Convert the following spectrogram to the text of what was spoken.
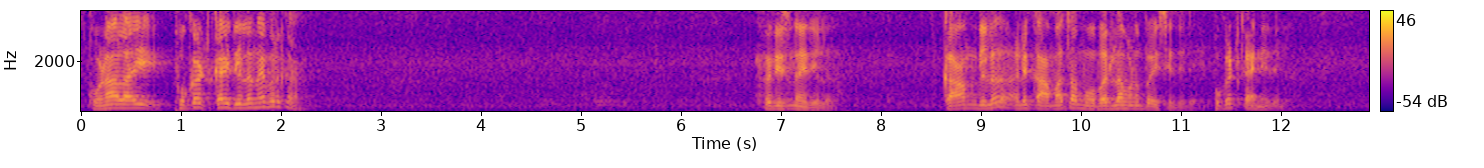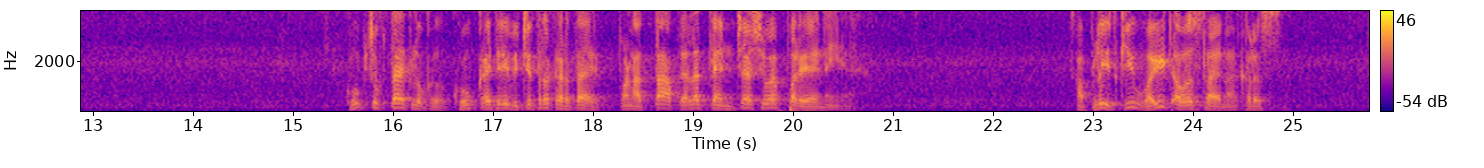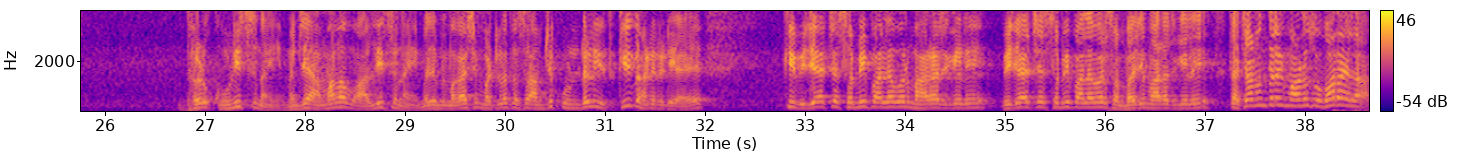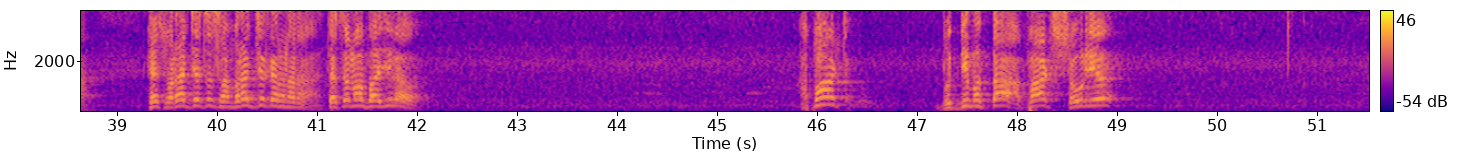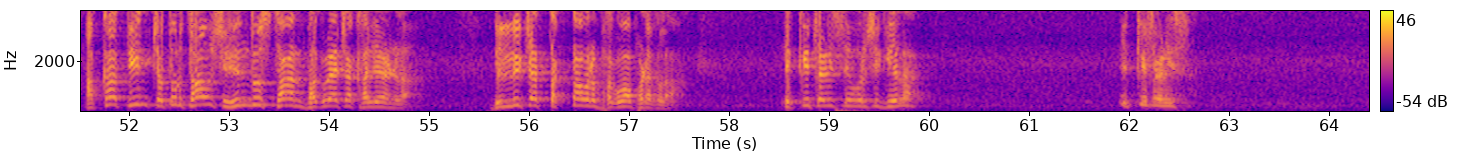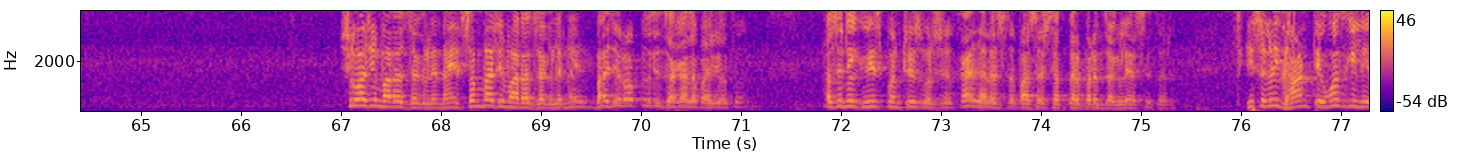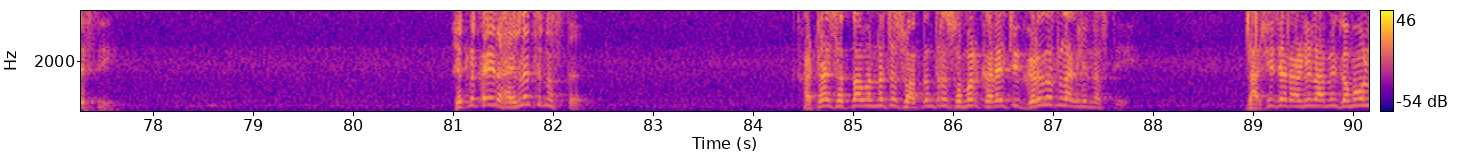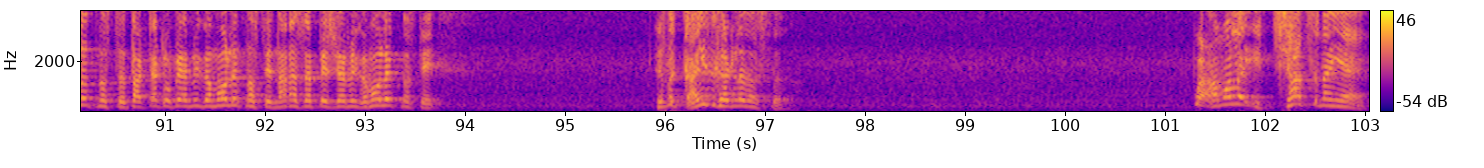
कोणालाही फुकट काही दिलं नाही बरं का. कधीच नाही दिलं. काम दिलं आणि कामाचा मोबदला म्हणून पैसे दिले. फुकट काय नाही दिलं. खूप चुकतायत लोक. खूप काहीतरी विचित्र करतायत. पण आत्ता आपल्याला त्यांच्याशिवाय पर्याय नाही आहे आपली इतकी वाईट अवस्था आहे ना खरंच. धड कोणीच नाही. म्हणजे आम्हाला वालीच नाही. म्हणजे मगाशी म्हटलं तसं आमची कुंडली इतकी घाणेरडी आहे की विजयाच्या समीप आल्यावर महाराज गेले विजयाच्या समीप आल्यावर संभाजी महाराज गेले त्याच्यानंतर एक माणूस उभा राहिला. ह्या स्वराज्याचं साम्राज्य करणारा त्याचं नाव बाजीराव. अफाट बुद्धिमत्ता अफाट शौर्य. अख्खा तीन चतुर्थांश हिंदुस्थान भगव्याच्या खाली आणला. दिल्लीच्या तख्तावर भगवा फडकला. एक्केचाळीसशे वर्षी गेला. एक्केचाळीस. शिवाजी महाराज जगले नाही संभाजी महाराज जगले नाही बाजीराव तरी जगायला पाहिजे होतं. अजून एक वीस पंचवीस वर्ष काय झालं असतं पासष्ट सत्तरपर्यंत जगले असते तर? ही सगळी घाण तेव्हाच गेली असती. ह्यातलं काही राहिलंच नसतं. अठराशे सत्तावन्नचं स्वातंत्र्य समर करायची गरजच लागली नसती. झाशीच्या राणीला आम्ही गमावलंच नसतं ताट्या टोपे आम्ही गमावलेच नसते नानासाहेब पेशवे आम्ही गमावलेच नसते. हे तर काहीच घडलं नसतं. पण आम्हाला इच्छाच नाही आहे.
